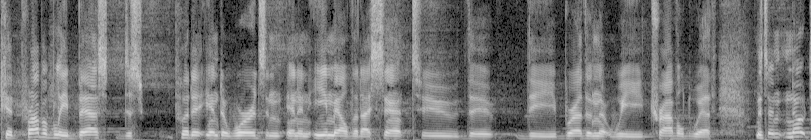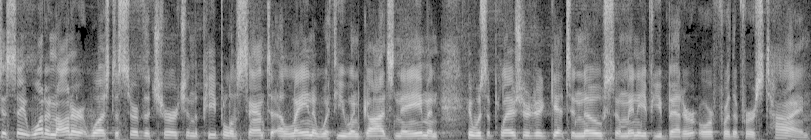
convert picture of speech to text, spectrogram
could probably best put it into words in, in an email that I sent to the the brethren that we traveled with. It's a note to say what an honor it was to serve the church and the people of Santa Elena with you in God's name, and it was a pleasure to get to know so many of you better or for the first time.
